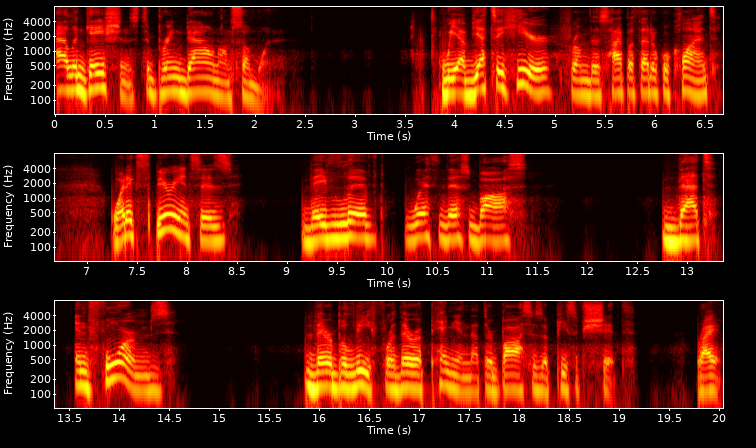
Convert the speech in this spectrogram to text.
allegations to bring down on someone. we have yet to hear from this hypothetical client what experiences they've lived with this boss that informs their belief or their opinion that their boss is a piece of shit, right?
